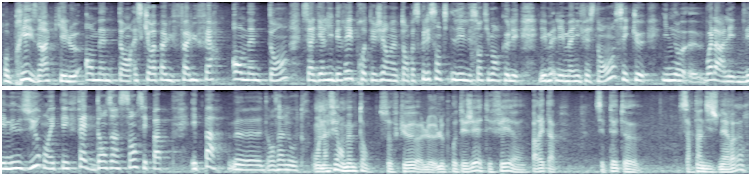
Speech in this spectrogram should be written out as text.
reprise, hein, qui est le en même temps. Est-ce qu'il n'aurait pas fallu faire en même temps, c'est-à-dire libérer et protéger en même temps? Parce que les, sentiments que les, manifestants ont, c'est que euh, voilà, les, mesures ont été faites dans un sens et pas, et pas dans un autre. On a fait en même temps, sauf que le, protéger a été fait par étapes. C'est peut-être certains disent une erreur,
